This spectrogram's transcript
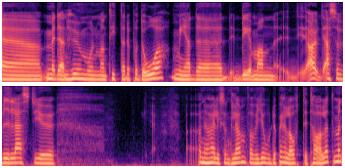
Eh, med den humorn man tittade på då, med eh, det man, eh, alltså vi läste ju, nu har jag liksom glömt vad vi gjorde på hela 80-talet, men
